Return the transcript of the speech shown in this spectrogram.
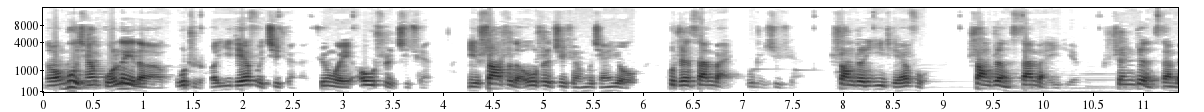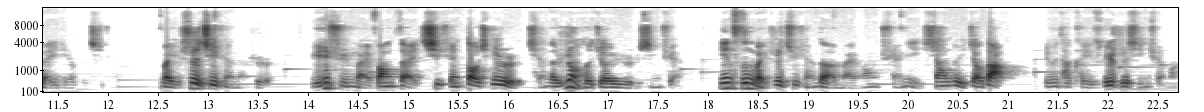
那么目前国内的股指和 ETF 期权呢，均为欧式期权。已上市的欧式期权目前有沪深三百股指期权、上证 ETF、上证三百 ETF、深圳三百 ETF 期权。美式期权呢，是允许买方在期权到期日前的任何交易日行权。因此，美式期权的买方权利相对较大，因为它可以随时行权嘛。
